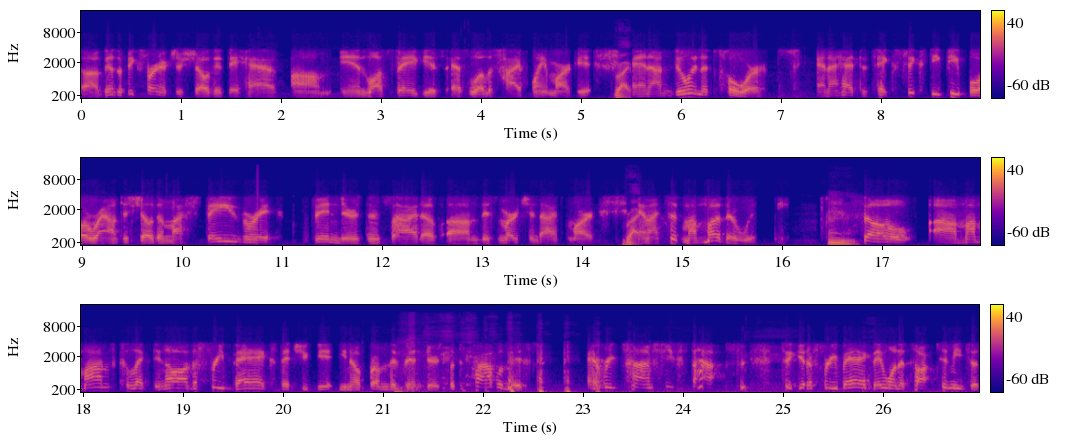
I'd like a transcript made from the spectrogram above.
uh, there's a big furniture show that they have um, in Las Vegas as well as High Point Market, right. and I'm doing a tour, and I had to take 60 people around to show them my favorite vendors inside of um, this merchandise mart, right. and I took my mother with me. Mm. So um, my mom's collecting all the free bags that you get, you know, from the vendors. But the problem is, every time she stops to get a free bag, they want to talk to me to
